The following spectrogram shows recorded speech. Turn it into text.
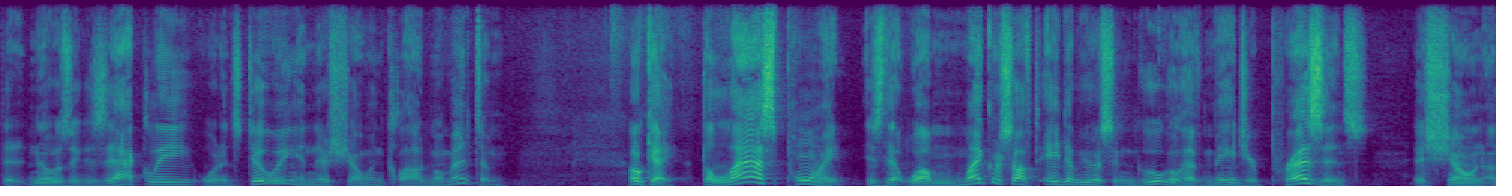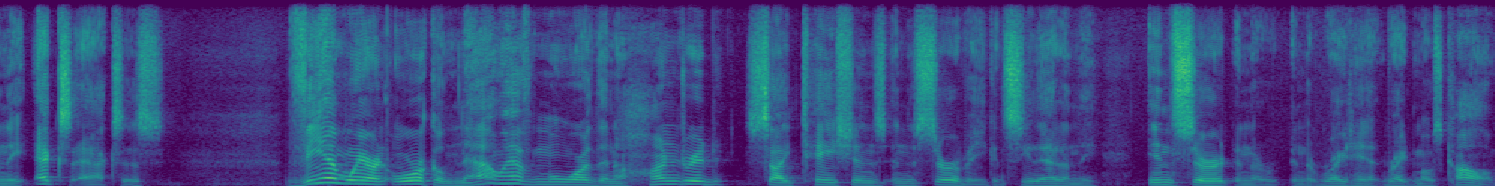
that knows exactly what it's doing and they're showing cloud momentum. Okay, the last point is that while Microsoft, AWS, and Google have major presence, as shown on the x-axis, VMware and Oracle now have more than 100 citations in the survey. You can see that on the insert in the, in the right hand, rightmost column.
